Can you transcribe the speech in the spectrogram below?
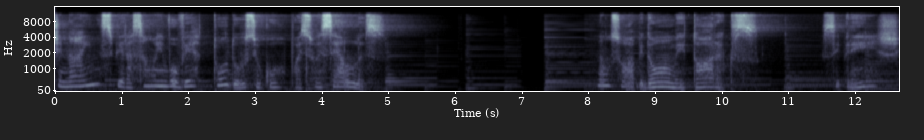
Tente na inspiração a envolver todo o seu corpo, as suas células. Não só abdômen e tórax se preenche,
